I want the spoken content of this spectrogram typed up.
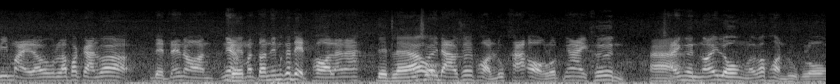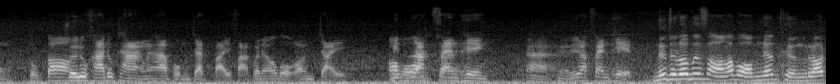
ปีใหม่เรารับประกันว่าเด็ดแน่นอน เนี่ยเด็ด มันตอนนี้มันก็เด็ดพอแล้วนะเด็ดแล้ว ช่วยดาวช่วยผ่อนลูกค้าออกรถง่ายขึ้น อ่า ใช้เงินน้อยลงแล้วก็ผ่อนถูกลง ถูกต้อง ช่วยลูกค้าทุกทางนะครับ ผมจัดไปฝากไว้ในอ้อมอกอ้อมใจอ้อมิมตอกรรักอ้อมใจ แฟนเพลงอ่ามิตรรักแฟนเพจนึกถึงรถมือสองครับผม นึกถึงรถ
